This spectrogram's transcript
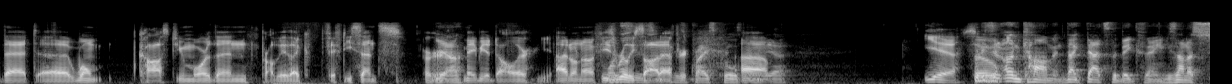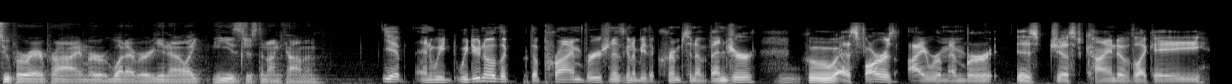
that uh, won't cost you more than probably like 50 cents or Yeah. maybe a dollar. I don't know if he's Once really his- sought after. price cools Um, yeah. Yeah, so But he's an uncommon. Like that's the big thing. He's not a super rare prime or whatever. You know, like he's just an uncommon. Yep, and we we do know the the prime version is going to be the Crimson Avenger, Ooh. who, as far as I remember, is just kind of like a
